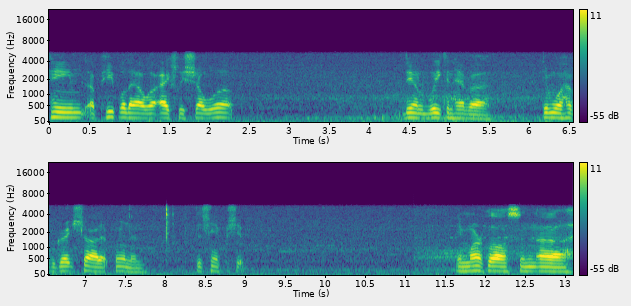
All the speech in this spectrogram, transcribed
team of people that will actually show up, then we can have a then we'll have a great shot at winning the championship. And Mark Lawson, uh,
